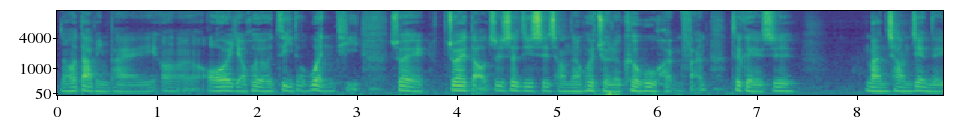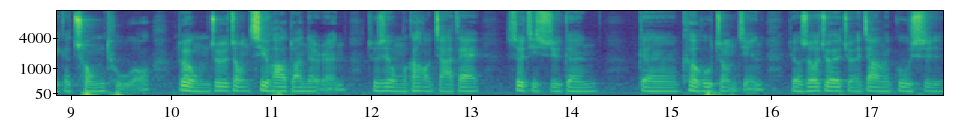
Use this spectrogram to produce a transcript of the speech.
然后大品牌呃偶尔也会有自己的问题，所以就会导致设计师常常会觉得客户很烦，这个也是蛮常见的一个冲突哦。对我们就是这种企划端的人，就是我们刚好夹在设计师跟跟客户中间，有时候就会觉得这样的故事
